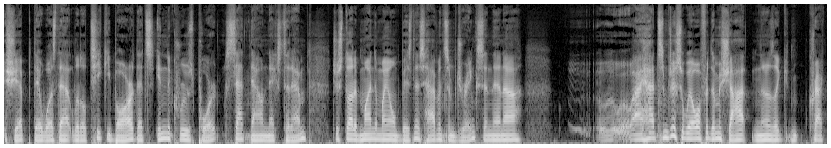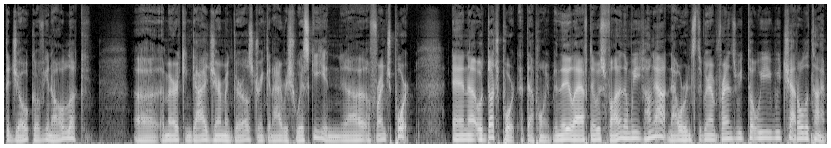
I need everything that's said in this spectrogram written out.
ship, there was that little tiki bar that's in the cruise port. Sat down next to them, just started minding my own business, having some drinks, and then uh, I had some drinks. So we offered them a shot, and then I was like, cracked the joke of, you know, look, uh, American guy, German girls drinking Irish whiskey and uh, a French port and uh, or Dutch port at that point, and they laughed and it was fun, and then we hung out. Now we're Instagram friends. We we we chat all the time,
